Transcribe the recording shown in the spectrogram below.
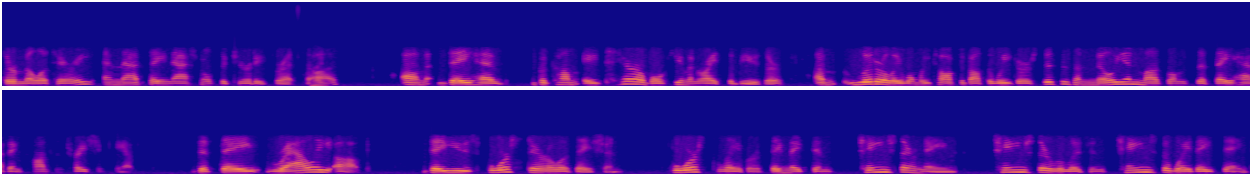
their military, and that's a national security threat to right. us. Um, they have become a terrible human rights abuser um, literally, when we talked about the Uyghurs, this is a million Muslims that they have in concentration camps that they rally up. They use forced sterilization, forced labor. They make them change their names, change their religions, change the way they think.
